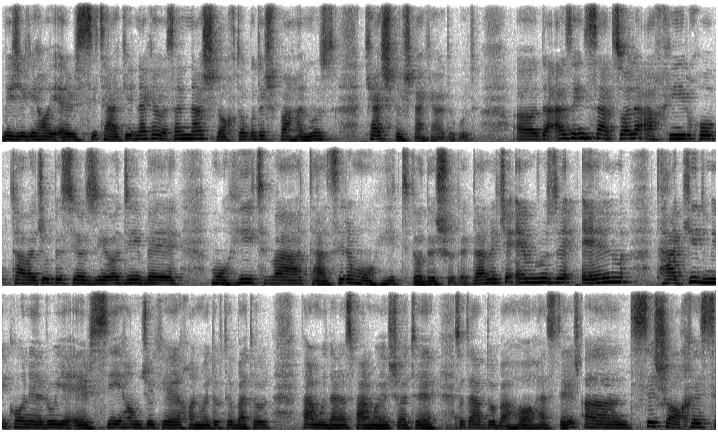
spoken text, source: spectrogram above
ویژگی های ارسی تاکید نکرد مثلا نشناخته بودش و هنوز کشفش نکرده بود. در از این صد سال اخیر خب توجه بسیار زیادی به محیط و تاثیر محیط داده شده. در نتیجه امروز علم تاکید می‌کنه روی ارسی همونجور که خانم دکتر بطل فرمودن از فرمایشات حضرت عبدالبها هستش. سه شاخص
